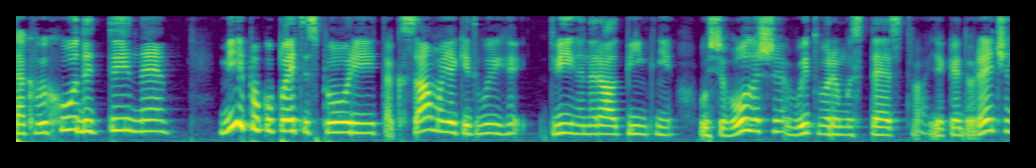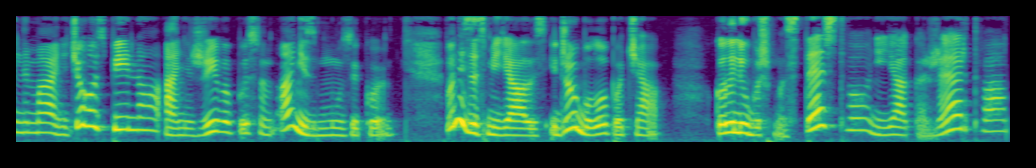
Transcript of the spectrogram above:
Так виходить, ти не мій покупець із Пеорії, так само, як і твій, твій генерал Пінкні, усього лише витвори мистецтва, яке, до речі, не має нічого спільного ані з живописом, ані з музикою. Вони засміялись, і Джо було почав. Коли любиш мистецтво, ніяка жертва.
